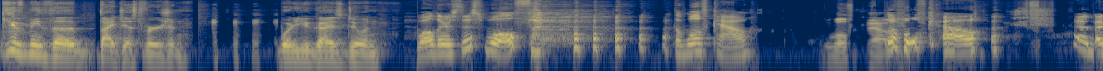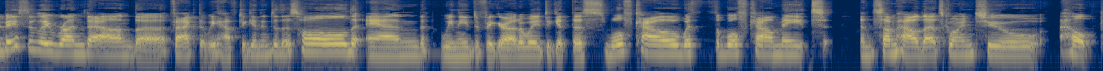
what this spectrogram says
Give me the digest version. what are you guys doing? Well, there's this wolf, The wolf cow. Wolf cow. the wolf cow. And I basically run down the fact that we have to get into this hold and we need to figure out a way to get this wolf cow with the wolf cow mate. And somehow that's going to help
